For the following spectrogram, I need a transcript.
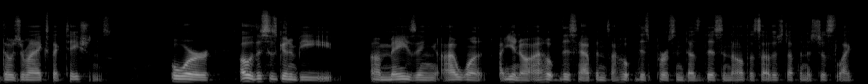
those are my expectations. Or, oh, this is going to be amazing. I want, you know, I hope this happens. I hope this person does this and all this other stuff. And it's just like,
